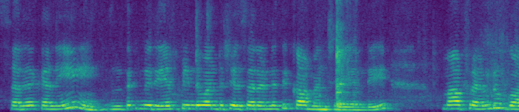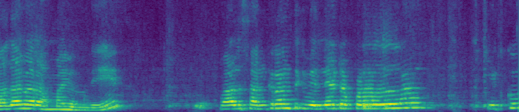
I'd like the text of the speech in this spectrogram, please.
సరే కానీ ఇంతకు మీరు ఏం పిండి వంట చేశారనేది కామెంట్ చేయండి. మా ఫ్రెండ్ గోదావరి అమ్మాయి ఉంది. వాళ్ళు సంక్రాంతికి వెళ్ళేటప్పుడల్లా ఎక్కువ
